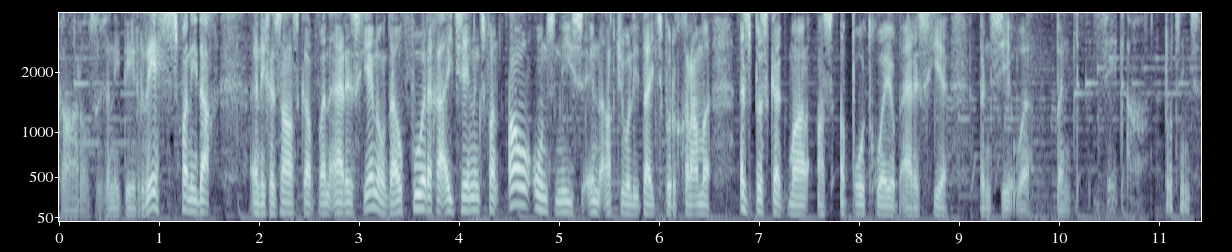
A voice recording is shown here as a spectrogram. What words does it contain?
Karel. Se geniet die res van die dag in die geselskap van RSG en onthou vorige uitsendings van al ons nuus en aktualiteitsprogramme is beskikbaar as 'n potgooi op rsg.co.za. Totsiens.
